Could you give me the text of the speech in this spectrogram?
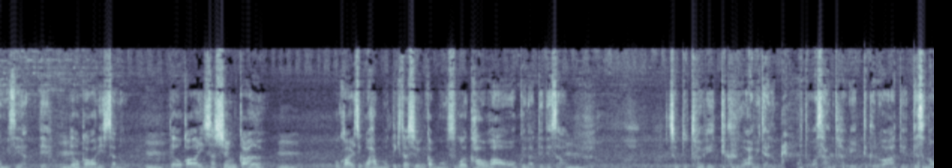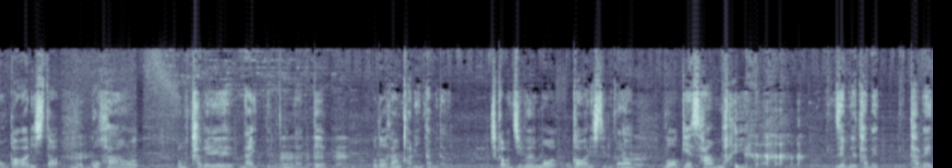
お店やって、うん。でおかわりしたの。うん。でおかわりした瞬間うん。おかわりしてご飯持ってきた瞬間もうすごい顔が青くなっててさ、ちょっとトイレ行ってくるわみたいな「お父さんトイレ行ってくるわ」って言ってそのおかわりしたご飯を食べれないってことになってお父さん仮に食べたの。しかも自分もおかわりしてるから、うん。合計3倍全部で食べ食べ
